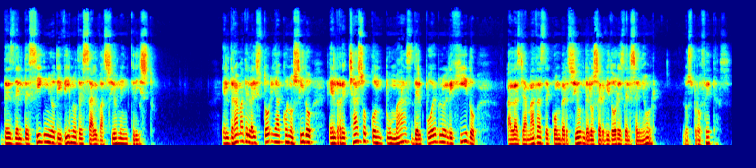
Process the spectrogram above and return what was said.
desde el designio divino de salvación en Cristo el drama de la historia ha conocido el rechazo contumaz del pueblo elegido a las llamadas de conversión de los servidores del Señor, los profetas.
